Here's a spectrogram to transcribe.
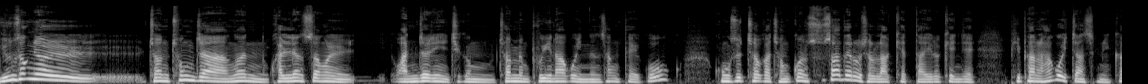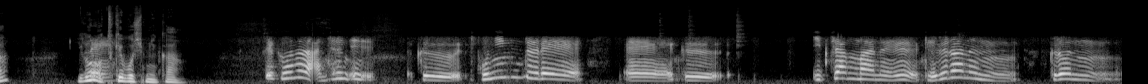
윤석열 전 총장은 관련성을 완전히 지금 전면 부인하고 있는 상태고 공수처가 정권 수사대로 전락했다 이렇게 이제 비판을 하고 있지 않습니까? 이건 네. 어떻게 보십니까? 네, 그거는 완전히 그 본인들의 에, 그 입장만을 대변하는 그런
